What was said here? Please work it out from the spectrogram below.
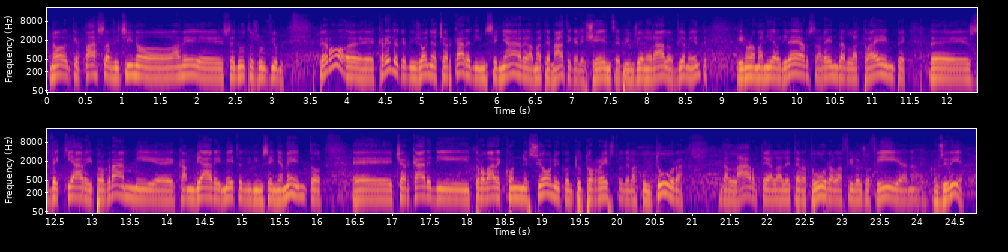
no, che passa vicino a me seduto sul fiume, però eh, credo che bisogna cercare di insegnare la matematica e le scienze più in generale ovviamente in una maniera diversa, renderla attraente, eh, svecchiare i programmi, eh, cambiare i metodi di insegnamento, eh, cercare di trovare connessioni con tutto il resto della cultura, dall'arte alla letteratura, alla filosofia no, e così via.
